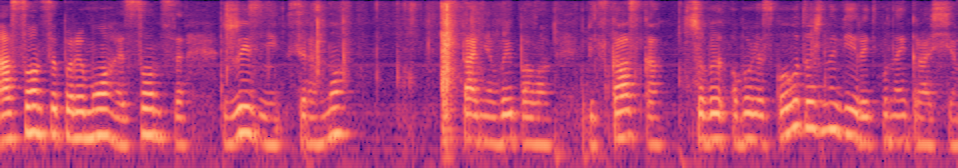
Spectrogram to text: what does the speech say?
А сонце перемоги, сонце житті все одно остання випала підсказка, що ви обов'язково повинні вірити у найкраще.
